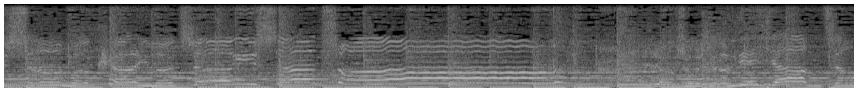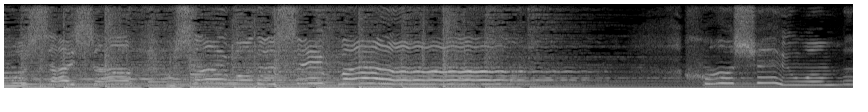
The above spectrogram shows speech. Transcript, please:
什么开了这一扇窗？让灼热烈阳将我晒伤，不晒我的心房。或许我们，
